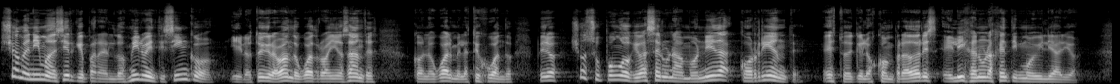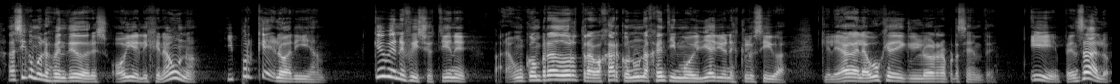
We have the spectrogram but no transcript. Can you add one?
Yo me animo a decir que para el 2025, y lo estoy grabando cuatro años antes, con lo cual me la estoy jugando, pero yo supongo que va a ser una moneda corriente esto de que los compradores elijan un agente inmobiliario. Así como los vendedores hoy eligen a uno. ¿Y por qué lo harían? ¿Qué beneficios tiene para un comprador trabajar con un agente inmobiliario en exclusiva, que le haga la búsqueda y que lo represente? Y pensalo,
